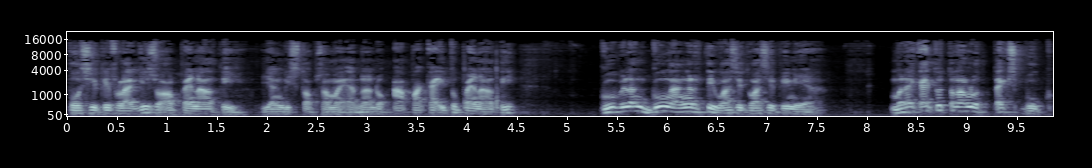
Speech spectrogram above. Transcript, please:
positif lagi soal penalti yang di stop sama Hernando. Apakah itu penalti? Gue bilang gue nggak ngerti wasit-wasit ini ya. Mereka itu terlalu textbook.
